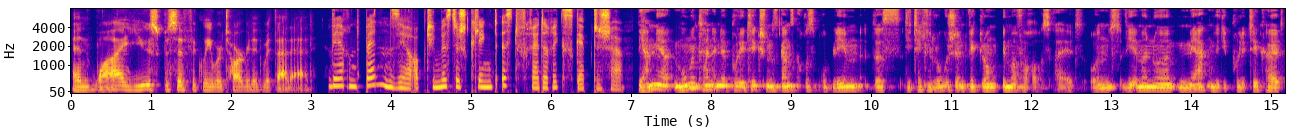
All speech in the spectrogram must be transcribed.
and why you specifically were targeted with that ad. Während Ben sehr optimistisch klingt, ist Frederik skeptischer. Wir haben ja momentan in der Politik schon das ganz große Problem, dass die technologische Entwicklung immer vorauseilt und wir immer nur merken, wie die Politik halt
